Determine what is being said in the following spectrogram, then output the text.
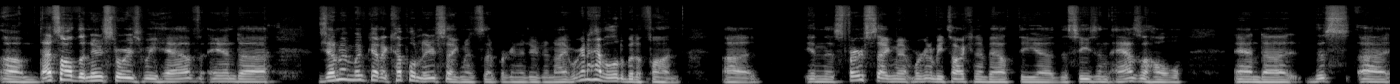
Um, that's all the news stories we have, and uh, gentlemen, we've got a couple news segments that we're going to do tonight. We're going to have a little bit of fun. Uh, in this first segment, we're going to be talking about the uh, the season as a whole, and uh, this uh,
